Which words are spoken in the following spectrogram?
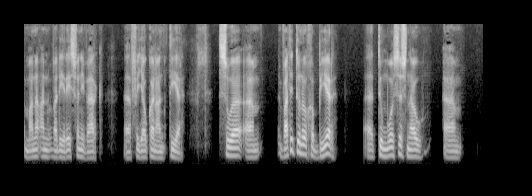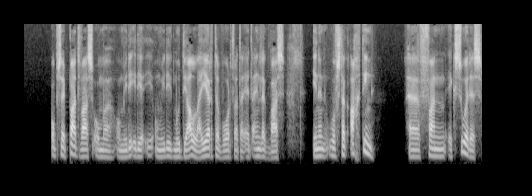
manne aan wat die res van die werk uh, vir jou kan hanteer. So ehm um, wat het toe nou gebeur uh, toe Moses nou ehm um, op sy pad was om uh, om hierdie idee om hierdie model leier te word wat hy uiteindelik was en in hoofstuk 18 uh van Exodus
